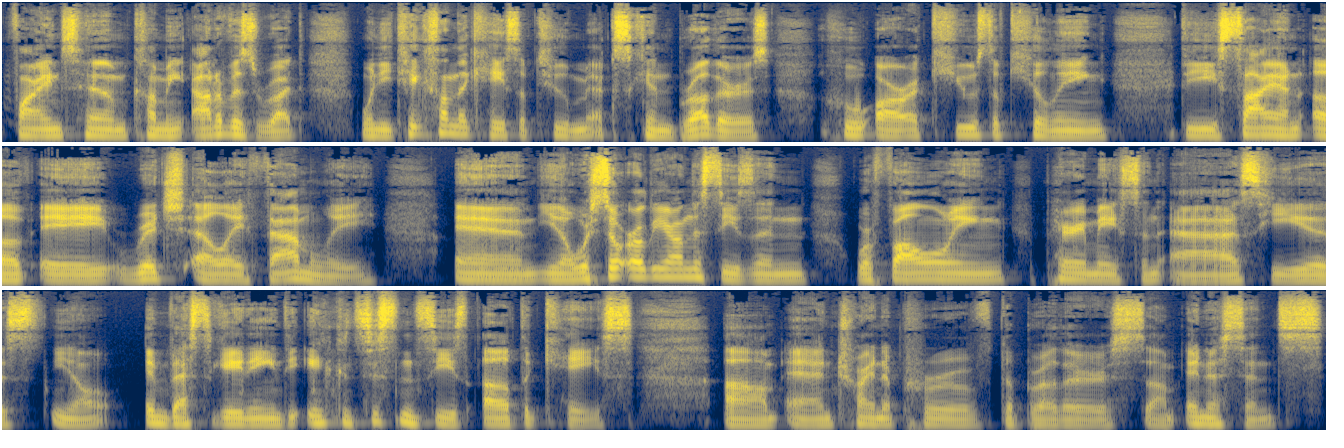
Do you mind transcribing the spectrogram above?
finds him coming out of his rut when he takes on the case of two Mexican brothers who are accused of killing the scion of a rich LA family. And, you know, we're still early on the season. We're following Perry Mason as he is, you know, investigating the inconsistencies of the case um, and trying to prove the brothers' um, innocence.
